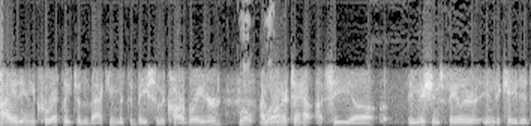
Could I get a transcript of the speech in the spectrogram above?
tie it in correctly to the vacuum at the base of the carburetor. Well, I what- wanted to ha- see uh, emissions failure indicated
